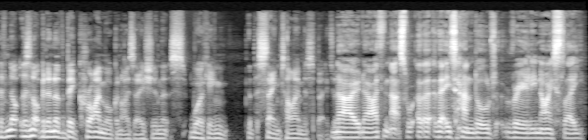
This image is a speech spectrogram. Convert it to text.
They've not. There's not been another big crime organisation that's working at the same time as Spectre. No, no. I think that's uh, that is handled really nicely.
